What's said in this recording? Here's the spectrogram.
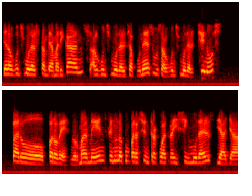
hi ha alguns models també americans, alguns models japonesos, alguns models xinos, però, però bé, normalment fent una comparació entre 4 i 5 models ja hi ha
